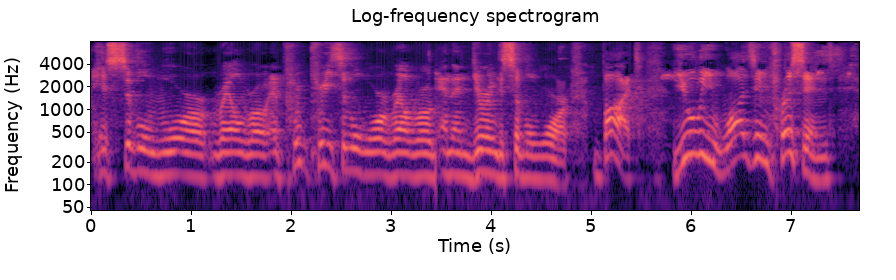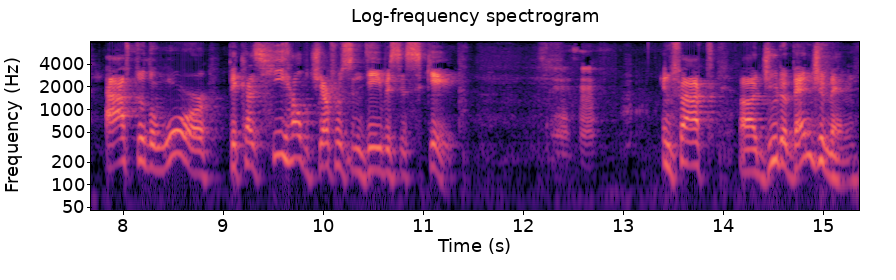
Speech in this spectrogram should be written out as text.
his Civil War railroad, uh, pre Civil War railroad, and then during the Civil War. But Yulee was imprisoned after the war because he helped Jefferson Davis escape. Mm-hmm. In fact, uh, Judah Benjamin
